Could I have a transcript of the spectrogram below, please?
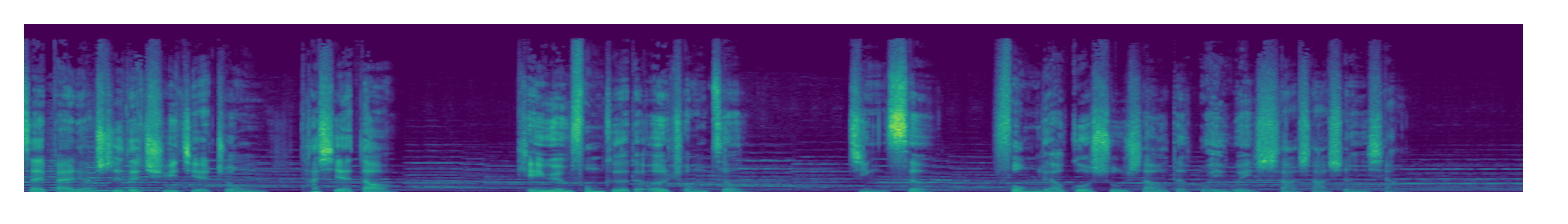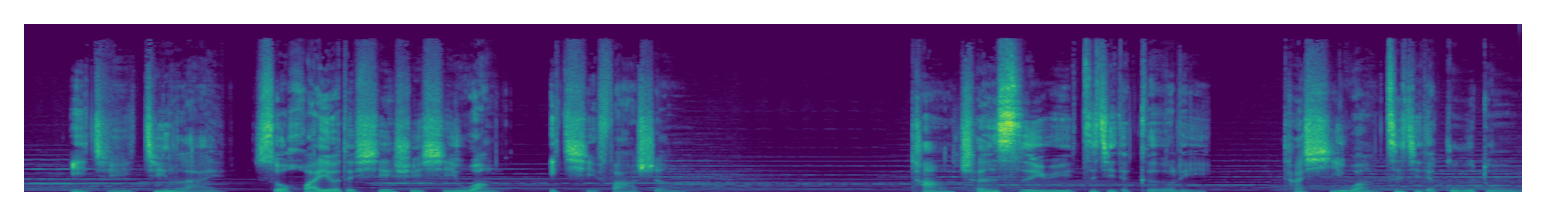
在白辽士的曲解中，他写道：田园风格的二重奏，景色，风撩过树梢的微微沙沙声响。以及近来所怀有的些许希望一起发生。他沉思于自己的隔离，他希望自己的孤独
